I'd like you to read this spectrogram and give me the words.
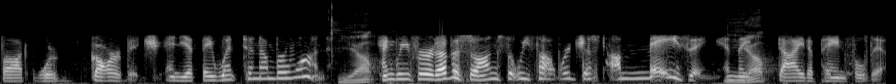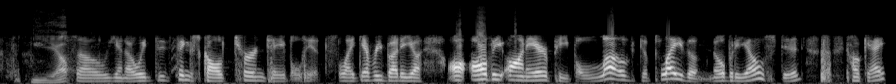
thought were garbage, and yet they went to number one. Yep. And we've heard other songs that we thought were just amazing, and they yep. died a painful death. Yep. So you know, we did things called turntable hits. Like everybody, uh, all, all the on-air people loved to play them. Nobody else did. okay,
